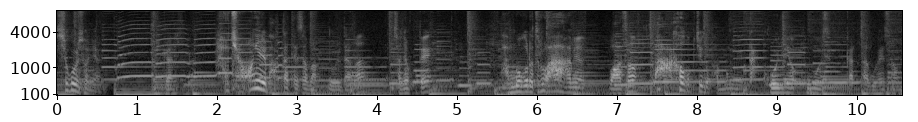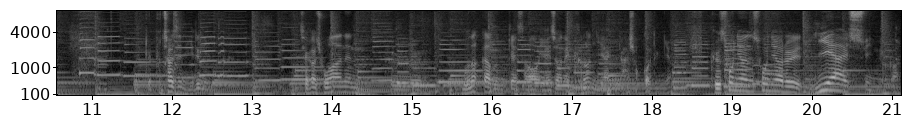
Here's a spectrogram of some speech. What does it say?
시골 소년 그러니까 하루 종일 바깥에서 막 놀다가 저녁 때 밥 먹으러 들어와 하면 와서 막 허겁지겁 밥 먹는 딱 고녀 그 모습 같다고 해서 이렇게 붙여진 이름입니다. 제가 좋아하는 그 문학가 분께서 예전에 그런 이야기를 하셨거든요. 그 소년 소녀를 이해할 수 있는 것,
